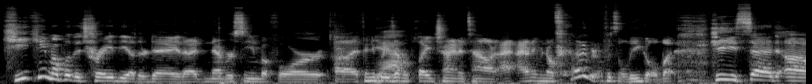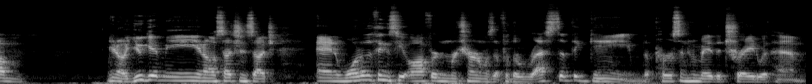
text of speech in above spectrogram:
He came up with a trade the other day that I'd never seen before. Uh, if anybody's Yeah. ever played Chinatown, I, I don't even know. If, I don't even know if it's illegal, but he said, um, you know, you give me, you know, such and such. And one of the things he offered in return was that for the rest of the game, the person who made the trade with him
